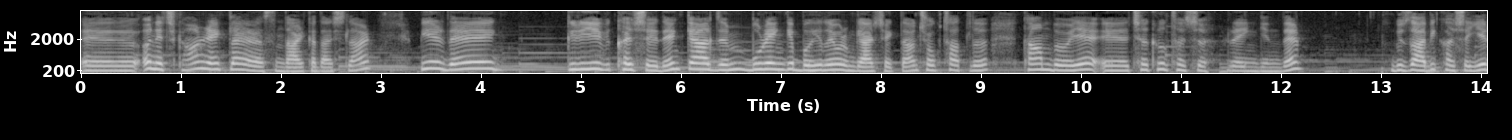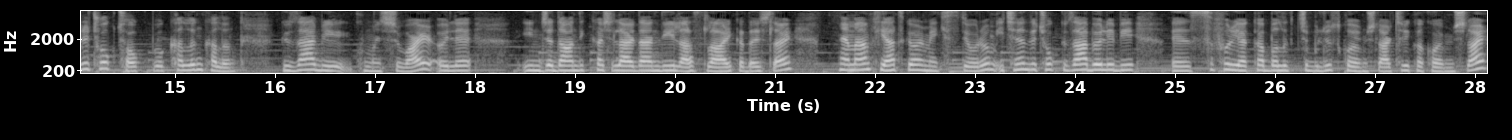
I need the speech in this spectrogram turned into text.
e, öne çıkan renkler arasında arkadaşlar. Bir de gri bir kaşeye denk geldim. Bu renge bayılıyorum gerçekten. Çok tatlı. Tam böyle e, çakıl taşı renginde. Güzel bir kaşe. Yeri çok çok bu kalın kalın. Güzel bir kumaşı var. Öyle ince dandik kaşelerden değil asla arkadaşlar. Hemen fiyat görmek istiyorum. İçine de çok güzel böyle bir e, sıfır yaka balıkçı bluz koymuşlar. Trika koymuşlar.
